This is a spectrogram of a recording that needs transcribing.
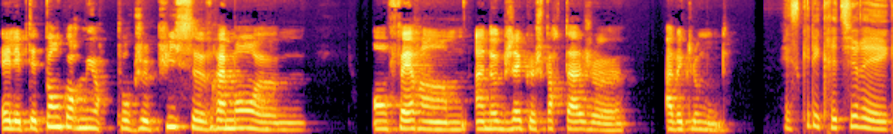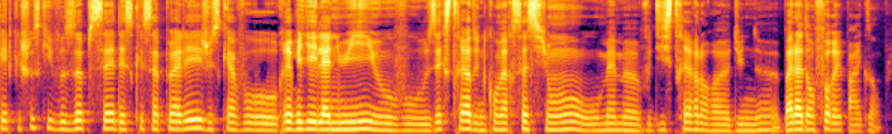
elle est peut-être pas encore mûre pour que je puisse vraiment euh, en faire un, objet que je partage euh, avec le monde. Est-ce que l'écriture est quelque chose qui vous obsède? Est-ce que ça peut aller jusqu'à vous réveiller la nuit ou vous extraire d'une conversation ou même euh, vous distraire lors euh, d'une balade en forêt, par exemple?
